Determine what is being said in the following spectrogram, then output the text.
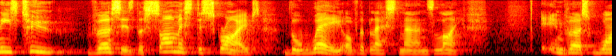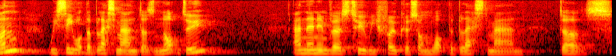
these two verses, the psalmist describes the way of the blessed man's life. In verse 1, we see what the blessed man does not do. And then in verse 2, we focus on what the blessed man does.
